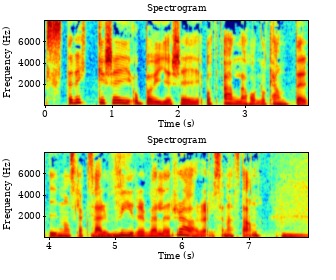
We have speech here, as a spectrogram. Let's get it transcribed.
sträcker sig och böjer sig åt alla håll och kanter i någon slags så här mm. virvelrörelse nästan. Mm.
